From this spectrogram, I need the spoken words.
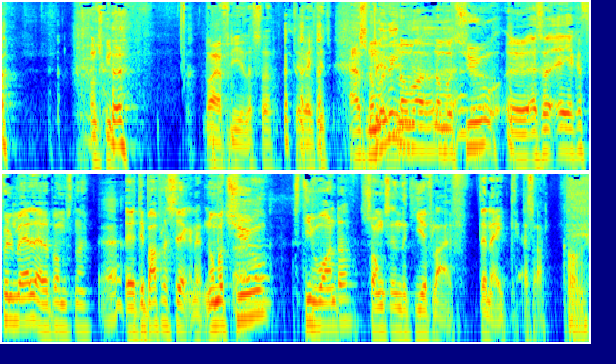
Undskyld. Nå ja, fordi ellers så, det er rigtigt. Altså, nummer, nummer, nummer 20, øh, altså jeg kan følge med alle albumsene. Ja. Øh, det er bare placeringerne. Nummer 20, Stevie Wonder, Songs in the Key of Life. Den er ikke, altså. Konge.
